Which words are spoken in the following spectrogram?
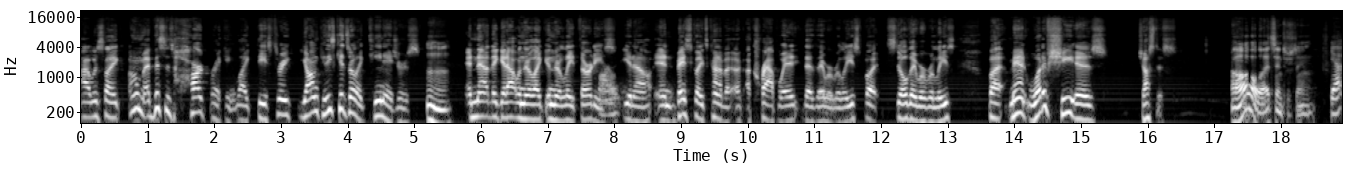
I was like, "Oh man, this is heartbreaking!" Like these three young kids, these kids are like teenagers, Mhm. And now they get out when they're like in their late thirties, Wow. you know. And basically, it's kind of a, a crap way that they were released, but still they were released. But man, what if she is justice? Oh, that's interesting. Yeah.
